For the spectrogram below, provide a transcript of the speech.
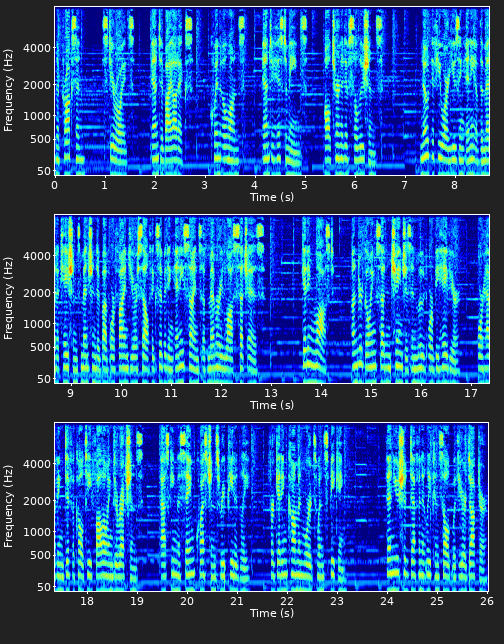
naproxen, steroids, antibiotics, quinolones, antihistamines, alternative solutions. Note if you are using any of the medications mentioned above or find yourself exhibiting any signs of memory loss such as getting lost, undergoing sudden changes in mood or behavior, or having difficulty following directions, asking the same questions repeatedly, forgetting common words when speaking. Then you should definitely consult with your doctor.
